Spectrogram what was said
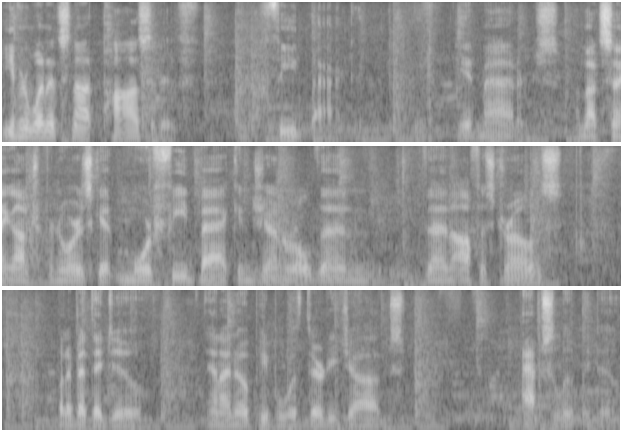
even when it's not positive, feedback, it matters. I'm not saying entrepreneurs get more feedback in general than, than office drones, but I bet they do. And I know people with dirty jobs absolutely do.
